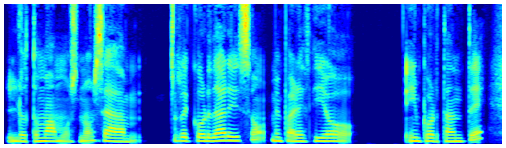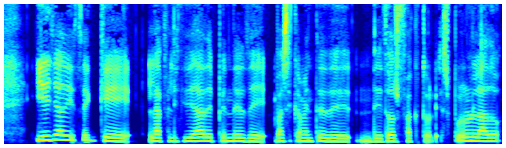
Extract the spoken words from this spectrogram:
lo tomamos, ¿no? O sea, recordar eso me pareció importante y ella dice que la felicidad depende de básicamente de, dos factores. Por un lado,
